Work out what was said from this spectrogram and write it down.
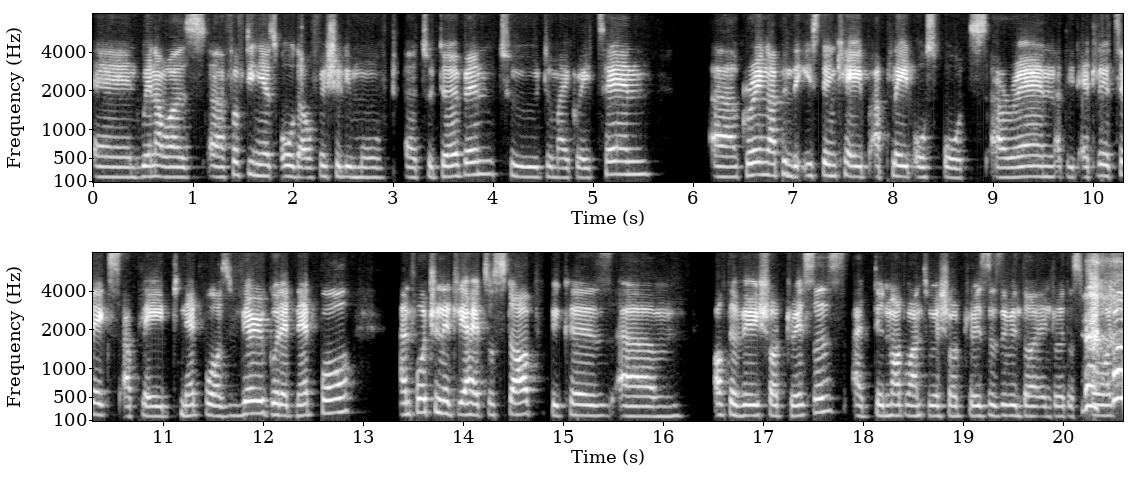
And when I was uh, 15 years old, I officially moved uh, to Durban to do my grade 10. Uh, growing up in the Eastern Cape, I played all sports. I ran, I did athletics, I played netball. I was very good at netball. Unfortunately, I had to stop because um, of the very short dresses. I did not want to wear short dresses, even though I enjoyed the sport.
